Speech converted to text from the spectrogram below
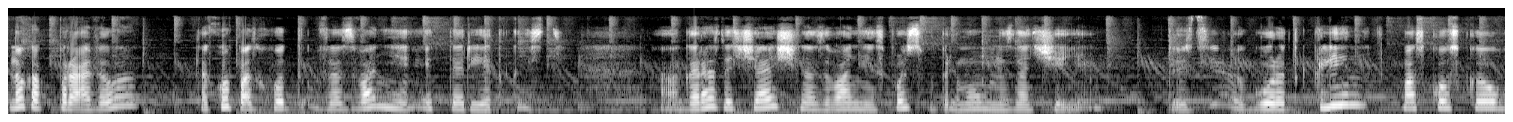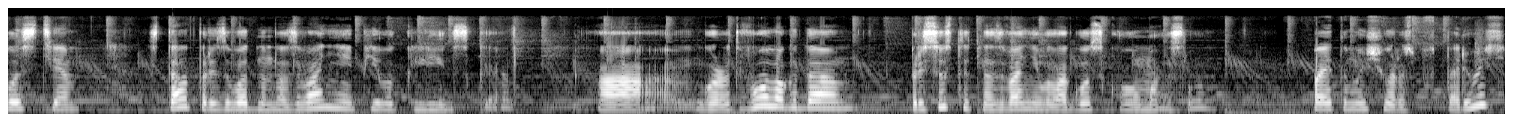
Но, как правило, такой подход в названии – это редкость. А гораздо чаще название используется по прямому назначению. То есть город Клин Московской области – стал производным название пива Клинское, а город Вологда присутствует название вологодского масла. Поэтому еще раз повторюсь,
